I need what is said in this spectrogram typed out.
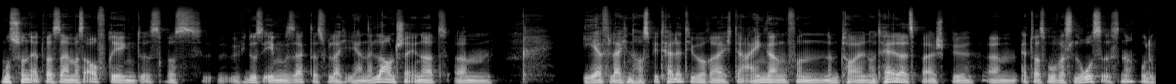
muss schon etwas sein, was aufregend ist, was, wie du es eben gesagt hast, vielleicht eher an eine Lounge erinnert, ähm, eher vielleicht ein Hospitality-Bereich, der Eingang von einem tollen Hotel als Beispiel, ähm, etwas, wo was los ist, ne? wo du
